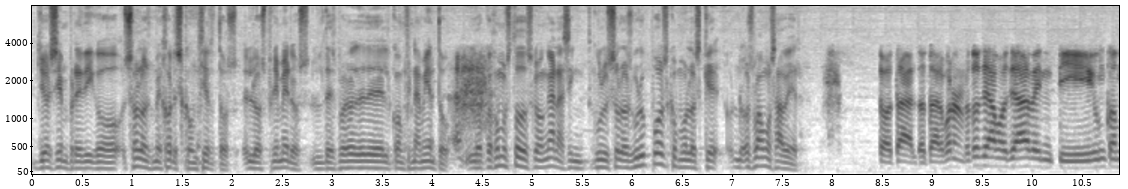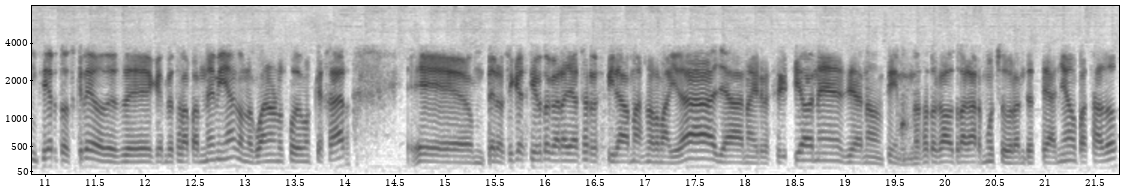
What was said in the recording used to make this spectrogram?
Yo siempre digo, son los mejores conciertos, los primeros, después del confinamiento. Lo cogemos todos con ganas, incluso los grupos como los que nos vamos a ver. Total, total. Bueno, nosotros llevamos ya 21 conciertos, creo, desde que empezó la pandemia, con lo cual no nos podemos quejar. Eh, pero sí que es cierto que ahora ya se respira más normalidad, ya no hay restricciones, ya no, en fin, nos ha tocado tragar mucho durante este año pasado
